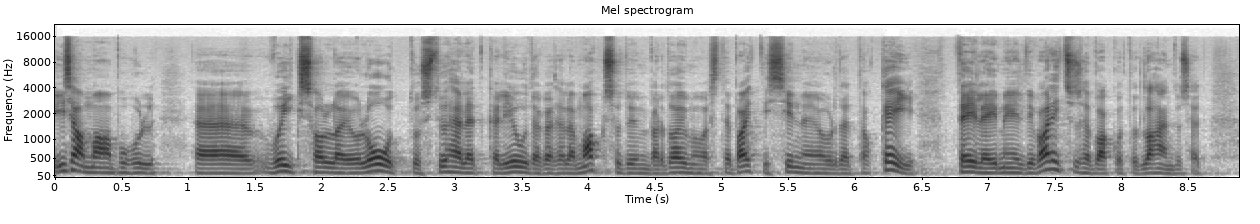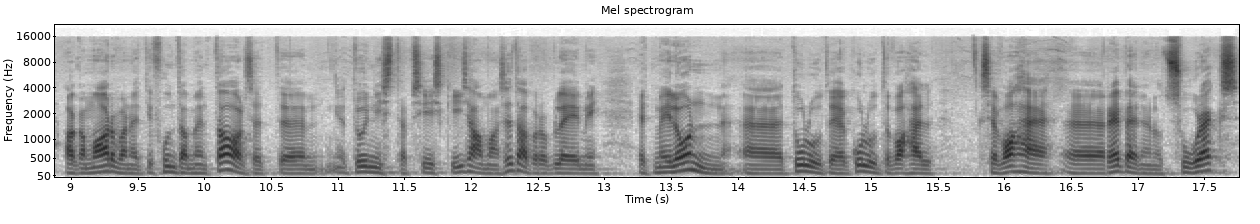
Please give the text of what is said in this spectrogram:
Isamaa puhul äh, võiks olla ju lootust ühel hetkel jõuda ka selle maksude ümber toimuvas debatis sinna juurde, et okei okay,, teile ei meeldi valitsuse pakutud lahendused, aga ma arvan, et ju fundamentaalselt äh, tunnistab siiski Isamaa seda probleemi, et meil on tulude ja kulude vahel see vahe rebenenud suureks.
